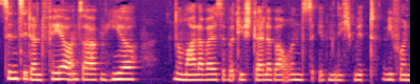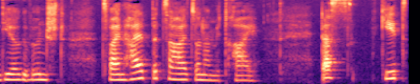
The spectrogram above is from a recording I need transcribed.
sind sie dann fair und sagen, hier, Normalerweise wird die Stelle bei uns eben nicht mit, wie von dir gewünscht, zweieinhalb bezahlt, sondern mit drei. Das geht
